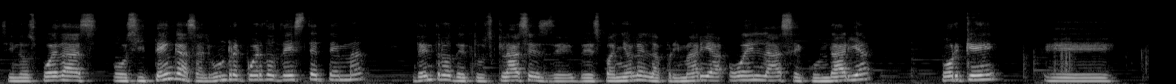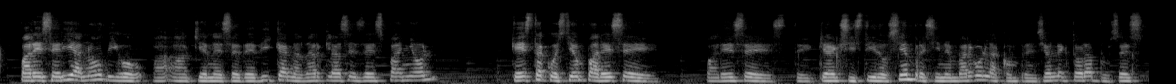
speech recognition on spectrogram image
si nos puedas o si tengas algún recuerdo de este tema dentro de tus clases de, español en la primaria o en la secundaria, porque eh, parecería, ¿no? Digo, a, quienes se dedican a dar clases de español, que esta cuestión parece parece este, que ha existido siempre. Sin embargo, la comprensión lectora, pues es,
